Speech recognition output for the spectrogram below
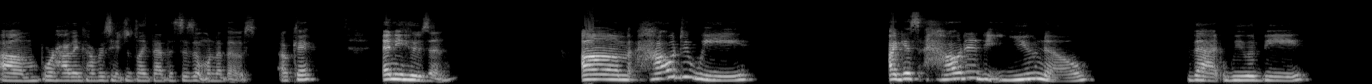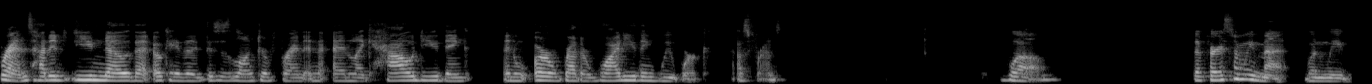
um, we're having conversations like that. This isn't one of those. Okay. Anywho's in. Um, how do we? I guess how did you know that we would be friends? How did you know that okay, that this is a long term friend, and and like how do you think, and or rather, why do you think we work as friends? Well, the first time we met, when we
